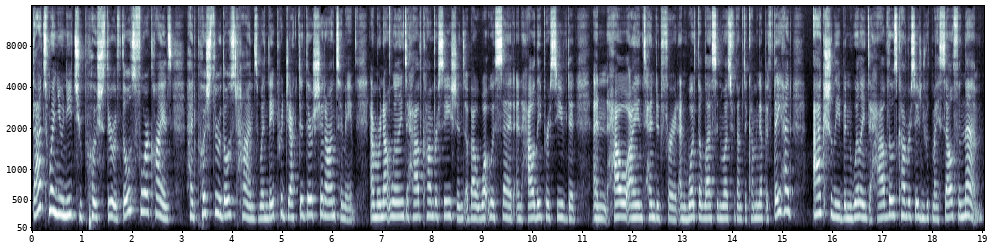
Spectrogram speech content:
That's when you need to push through. If those four clients had pushed through those times when they projected their shit onto me and were not willing to have conversations about what was said and how they perceived it and how I intended for it and what the lesson was for them to coming up, if they had actually been willing to have those conversations with myself and them,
